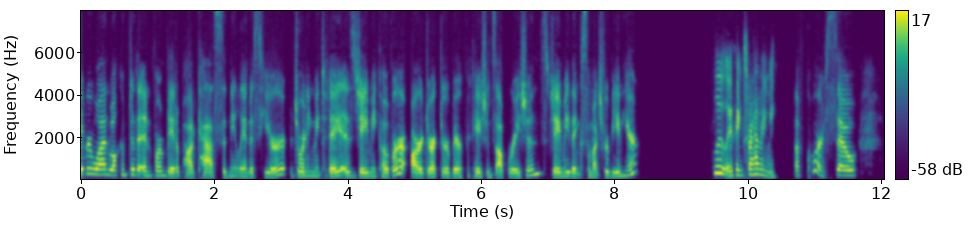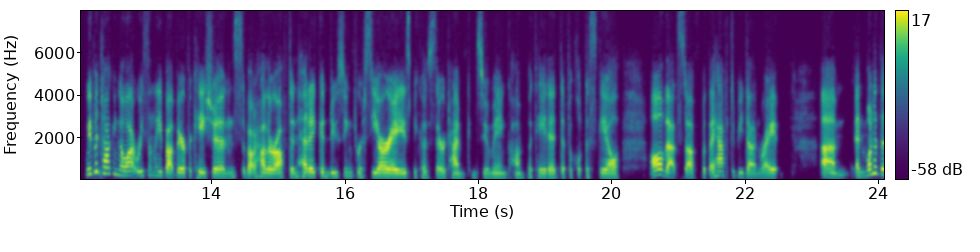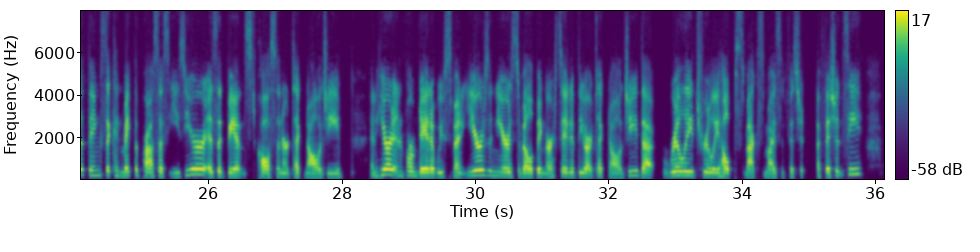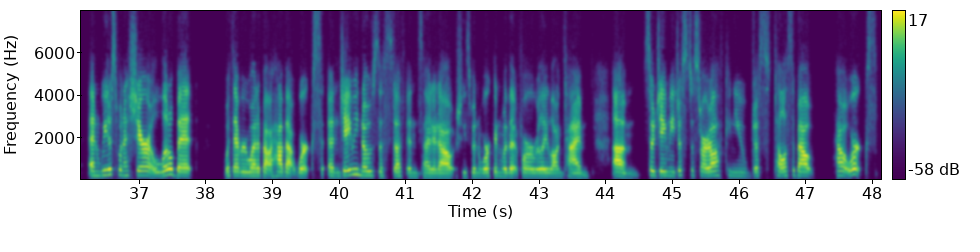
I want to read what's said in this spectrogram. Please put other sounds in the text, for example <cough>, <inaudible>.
Hi, everyone. Welcome to the Informed Data Podcast. Sydney Landis here. Joining me today is Jamie Cover, our Director of Verifications Operations. Jamie, thanks so much for being here. Absolutely. Thanks for having me. Of course. So, we've been talking a lot recently about verifications, about how they're often headache inducing for CRAs because they're time consuming, complicated, difficult to scale, all of that stuff, but they have to be done, right? Um, and one of the things that can make the process easier is advanced call center technology. And here at Informed Data, we've spent years and years developing our state of the art technology that really, truly helps maximize effic- efficiency. And we just want to share a little bit with everyone about how that works. And Jamie knows this stuff inside and out. She's been working with it for a really long time. Um, so, Jamie, just to start off, can you just tell us about how it works?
